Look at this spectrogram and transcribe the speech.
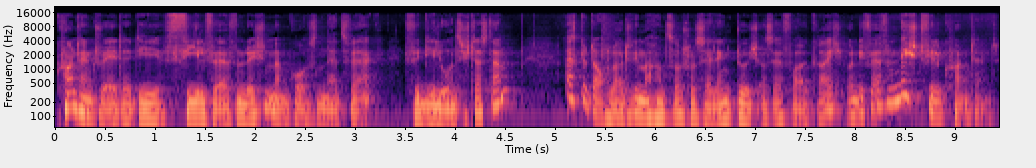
Content Creator, die viel veröffentlichen beim großen Netzwerk. Für die lohnt sich das dann. Es gibt auch Leute, die machen Social Selling durchaus erfolgreich und die veröffentlichen nicht viel Content.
